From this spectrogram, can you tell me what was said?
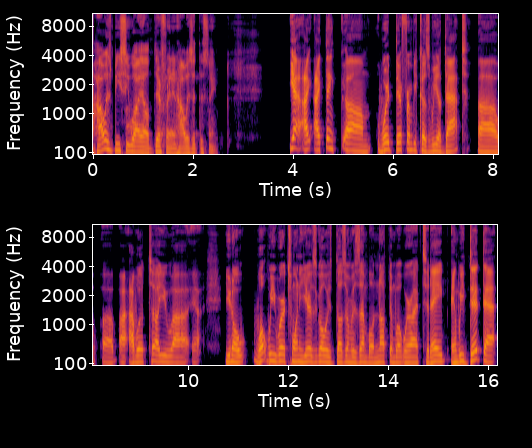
how is BCYL different, and how is it the same? Yeah, I, I think um, we're different because we adapt. Uh, uh, I, will tell you, uh, you know, what we were 20 years ago is doesn't resemble nothing what we're at today, and we did that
